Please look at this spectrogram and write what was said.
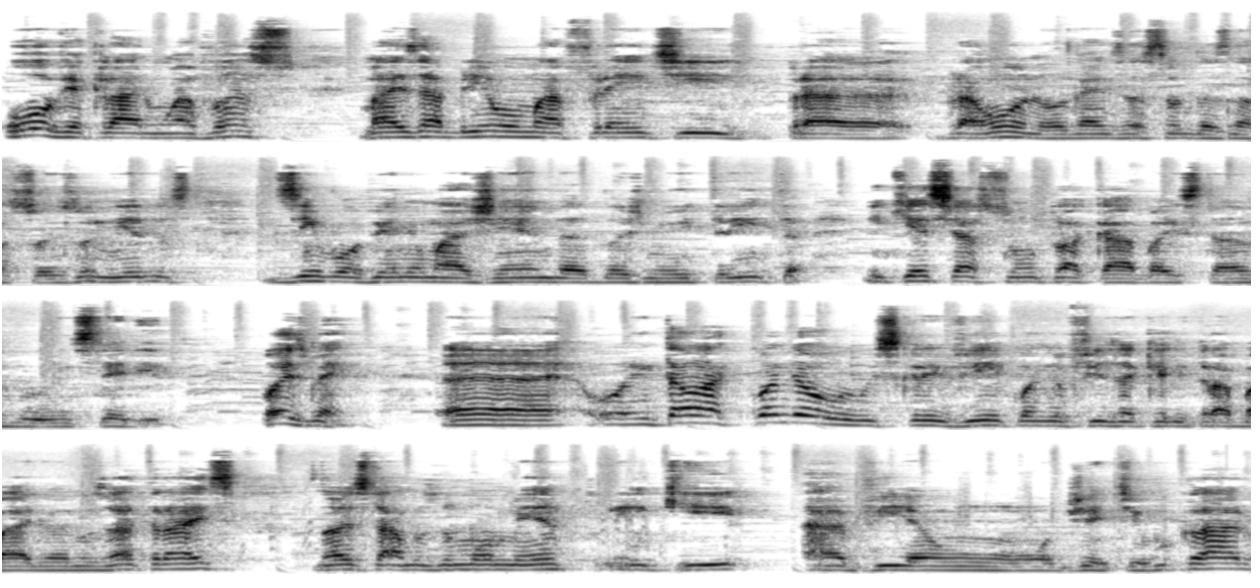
Houve, é claro, um avanço, mas abriu uma frente para a ONU, Organização das Nações Unidas, desenvolverem uma agenda 2030 em que esse assunto acaba estando inserido. Pois bem, então quando eu escrevi, quando eu fiz aquele trabalho anos atrás, nós estávamos no momento em que havia um objetivo claro,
